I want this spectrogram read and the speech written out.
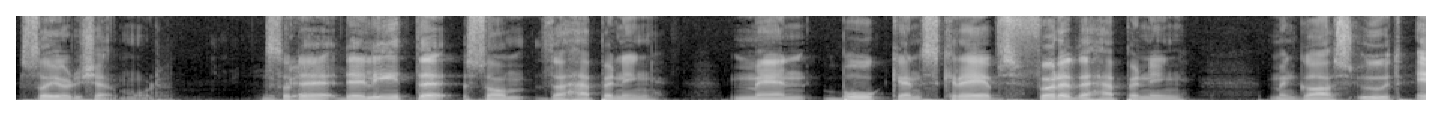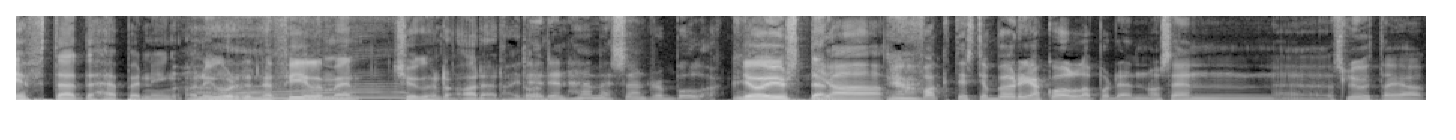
så gör du självmord. Så Okej. det, det är lite som The Happening men boken skrevs före The Happening men gavs ut efter The Happening och nu gjorde den här filmen Aj, det är 2018. den här med Sandra Bullock. Ja, just det. Ja, faktiskt, jag började kolla på den och sen uh, slutade jag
